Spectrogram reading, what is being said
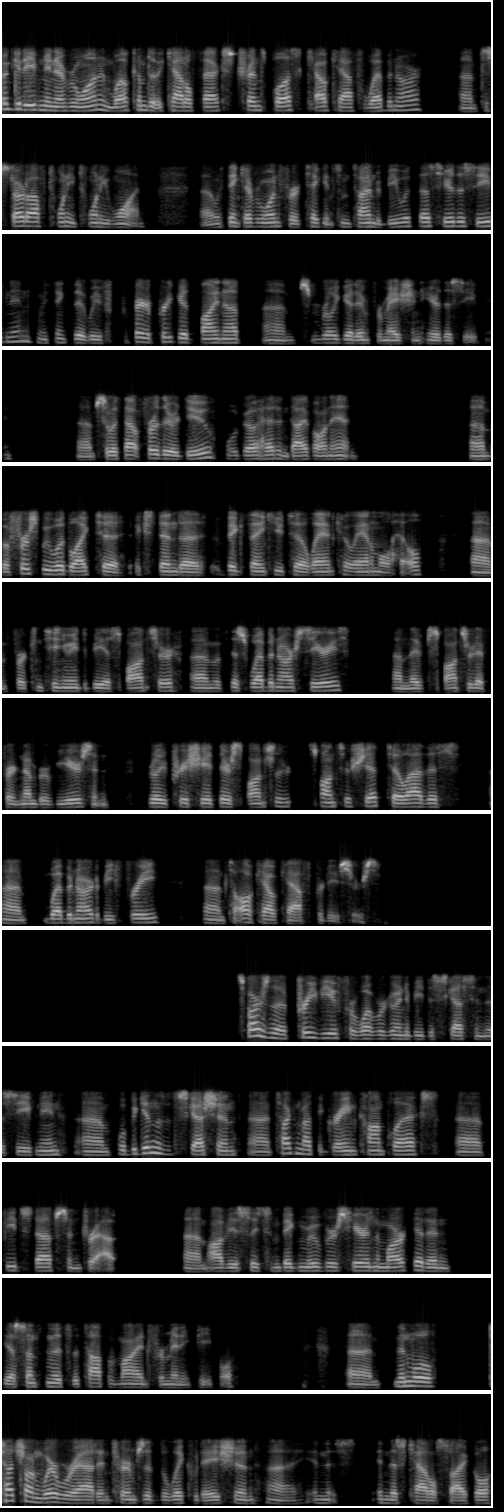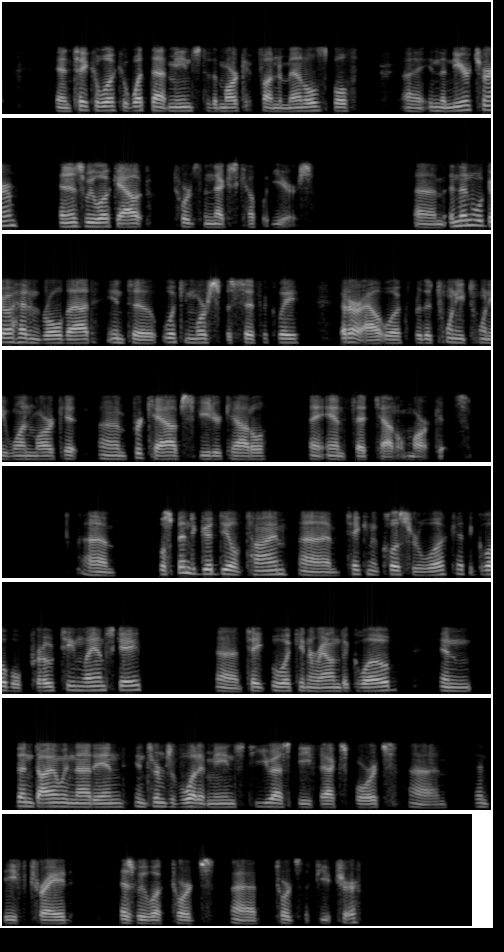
Good evening, everyone, and welcome to the CattleFax Trends Plus Cow-Calf webinar um, to start off 2021. Uh, we thank everyone for taking some time to be with us here this evening. We think that we've prepared a pretty good lineup, um, some really good information here this evening. Um, so without further ado, we'll go ahead and dive on in. Um, but first, we would like to extend a big thank you to Elanco Animal Health um, for continuing to be a sponsor um, of this webinar series. Um, they've sponsored it for a number of years and really appreciate their sponsor sponsorship to allow this uh, webinar to be free um, to all cow-calf producers. As far as the preview for what we're going to be discussing this evening, um, we'll begin the discussion uh, talking about the grain complex, uh, feedstuffs, and drought. Um, obviously, some big movers here in the market and yeah, something that's the top of mind for many people. Um, then we'll touch on where we're at in terms of the liquidation uh, in this in this cattle cycle, and take a look at what that means to the market fundamentals, both uh, in the near term and as we look out towards the next couple of years. Um, and then we'll go ahead and roll that into looking more specifically at our outlook for the 2021 market um, for calves, feeder cattle, and fed cattle markets. Um, We'll spend a good deal of time uh, taking a closer look at the global protein landscape, uh, take looking around the globe, and then dialing that in in terms of what it means to U.S. beef exports um, and beef trade as we look towards uh, towards the future.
